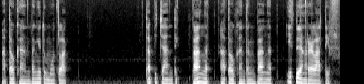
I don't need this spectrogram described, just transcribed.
atau ganteng itu mutlak. Tapi cantik banget atau ganteng banget itu yang relatif.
